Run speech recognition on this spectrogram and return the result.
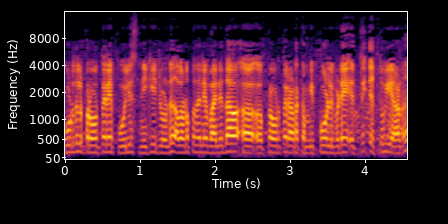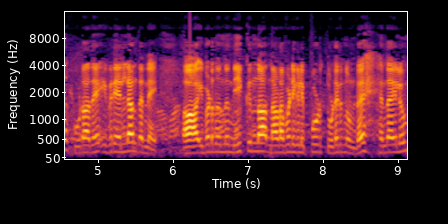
കൂടുതൽ പ്രവർത്തകരെ പോലീസ് നീക്കിയിട്ടുണ്ട്. അതോടൊപ്പം തന്നെ വനിതാ പ്രവർത്തകരടക്കം ഇപ്പോൾ ഇവിടെ എത്തി എത്തുകയാണ്. കൂടാതെ ഇവരെല്ലാം തന്നെ ഇവിടെ നിന്ന് നീക്കുന്ന നടപടികൾ ഇപ്പോൾ തുടരുന്നുണ്ട്. എന്തായാലും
